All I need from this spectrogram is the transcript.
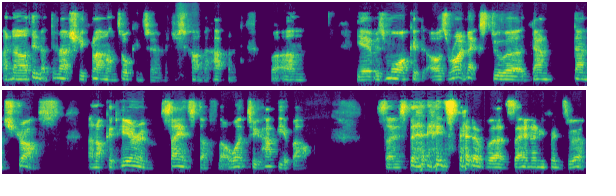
and uh, I didn't. I didn't actually plan on talking to him. It just kind of happened. But um, yeah, it was more. I could. I was right next to uh, Dan Dan Strauss, and I could hear him saying stuff that I weren't too happy about. So instead, instead of uh, saying anything to him,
